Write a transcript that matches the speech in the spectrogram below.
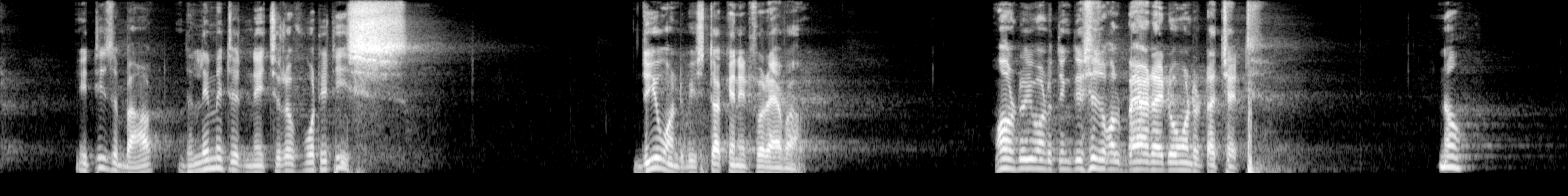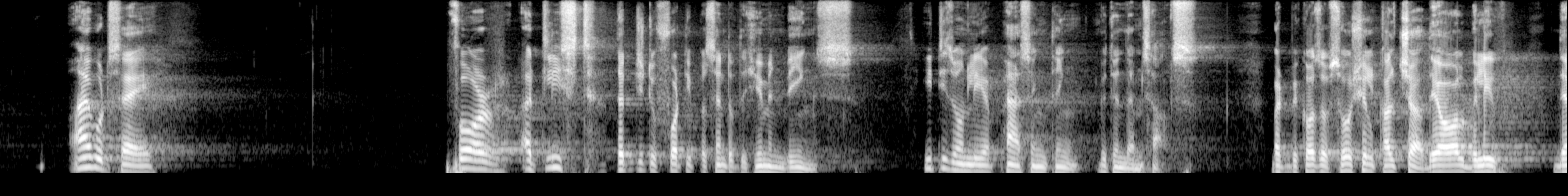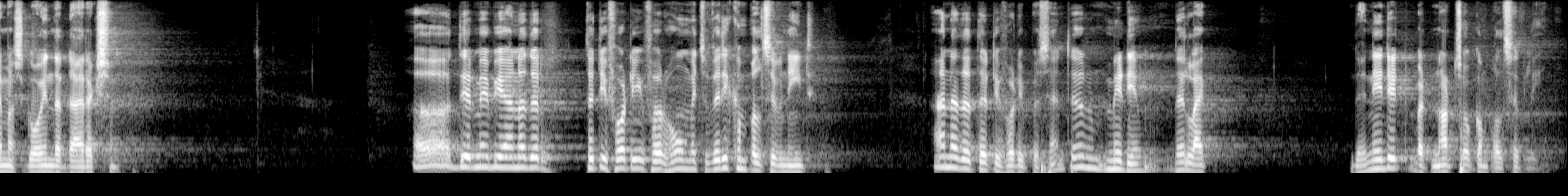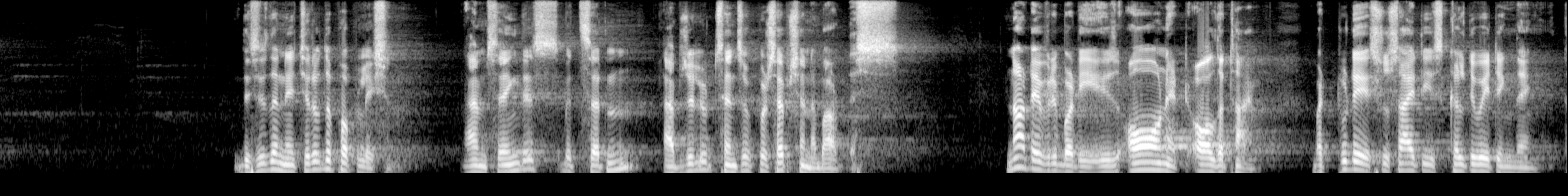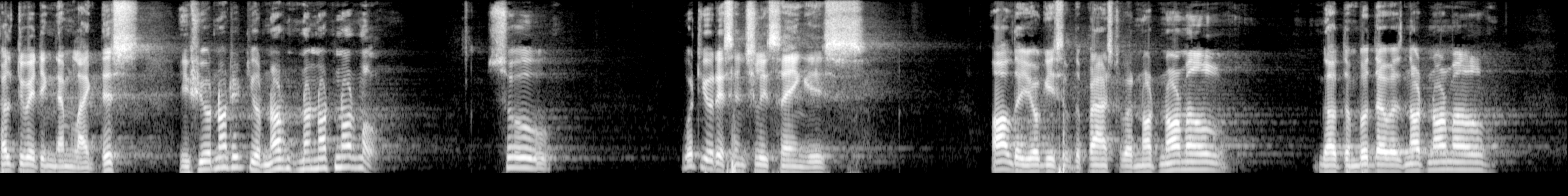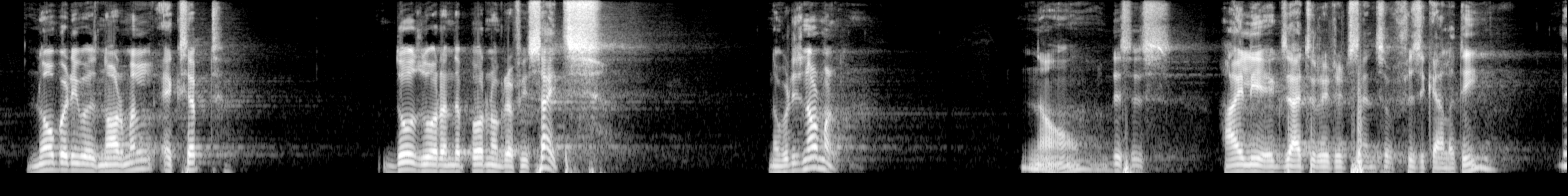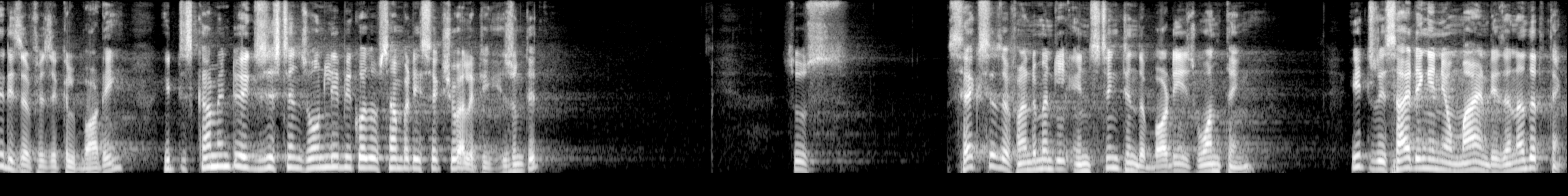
It is about the limited nature of what it is. Do you want to be stuck in it forever? Or do you want to think, this is all bad, I don't want to touch it? No. I would say, for at least thirty to forty percent of the human beings, it is only a passing thing within themselves. But because of social culture, they all believe they must go in that direction. Uh, there may be another thirty, forty for whom it's a very compulsive need. Another thirty, forty percent are medium, they're like, they need it but not so compulsively. This is the nature of the population. I'm saying this with certain absolute sense of perception about this. Not everybody is on it all the time, but today society is cultivating them, cultivating them like this. If you're not it, you're not, not normal. So, what you're essentially saying is, all the yogis of the past were not normal, Gautam Buddha was not normal, nobody was normal except those who are on the pornography sites. Nobody's normal. No, this is highly exaggerated sense of physicality. There is a physical body, it has come into existence only because of somebody's sexuality, isn't it? So, sex as a fundamental instinct in the body is one thing, it residing in your mind is another thing.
